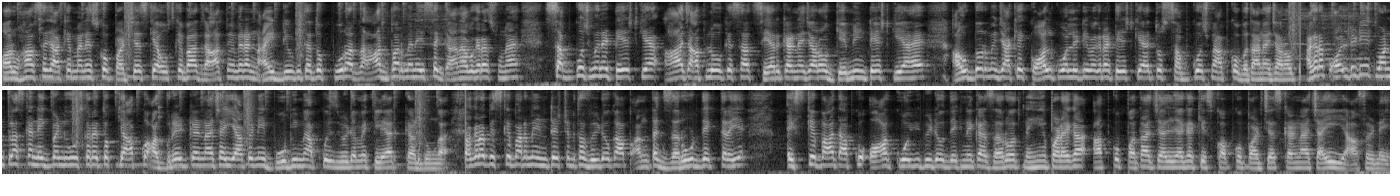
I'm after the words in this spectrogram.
और वहाँ से जाके मैंने इसको परचेस किया। उसके बाद रात में मेरा नाइट ड्यूटी था तो पूरा रात भर मैंने इससे गाना वगैरह सुना है। सब कुछ मैंने टेस्ट किया। आज आप लोगों के साथ शेयर करने जा रहा हूँ गेमिंग टेस्ट किया है आउटडोर में जाके कॉल क्वालिटी वगैरह टेस्ट किया है तो सब कुछ मैं आपको बताने जा रहा हूँ। अगर आप ऑलरेडी एक वन प्लस का नेक बैंड यूज़ करें तो क्या आपको अपग्रेड करना चाहिए या फिर नहीं, वो भी मैं आपको इस वीडियो में क्लियर कर दूँगा। तो अगर आप इसके बारे में इंटरेस्टेड तो वीडियो को आप अंत तक ज़रूर देखते रहिए। इसके बाद आपको और कोई भी वीडियो देखने का ज़रूरत नहीं पड़ेगा। आपको पता चल जाएगा कि इसको आपको परचेस करना चाहिए या फिर नहीं।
